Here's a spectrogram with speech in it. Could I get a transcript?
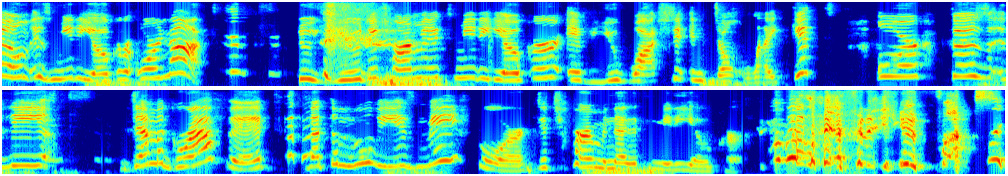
film is mediocre or not. Do you determine it's mediocre if you watched it and don't like it? Or does the demographic that the movie is made for determine that it's mediocre? I'm not laughing at you, Foxy.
